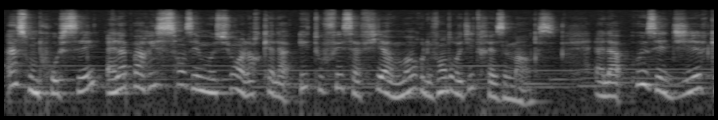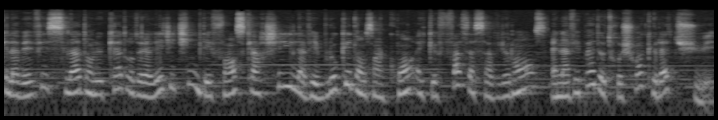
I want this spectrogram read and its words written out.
À son procès, elle apparaît sans émotion alors qu'elle a étouffé sa fille à mort le vendredi 13 mars. Elle a osé dire qu'elle avait fait cela dans le cadre de la légitime défense car Shelly l'avait bloquée dans un coin et que face à sa violence, elle n'avait pas d'autre choix que la tuer.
